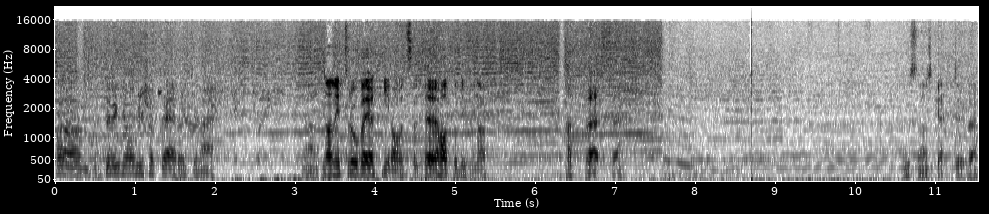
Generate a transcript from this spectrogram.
van tövig nyomom és akkor elrontja más. Na, Na Nitro bejött 8, ö, hatodiknak. hát persze. 22-ben.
